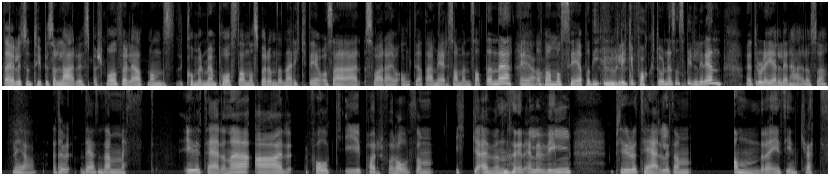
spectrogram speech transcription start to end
Det er jo litt sånn typisk sånn lærerspørsmål, føler jeg. At man kommer med en påstand og spør om den er riktig, og så er svaret er jo alltid at det er mer sammensatt enn det. Ja. At man må se på de ulike faktorene som spiller inn. Og jeg tror det gjelder her også. Ja. Jeg tror det jeg syns er mest irriterende, er folk i parforhold som ikke evner eller vil prioritere liksom andre i sin krets.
